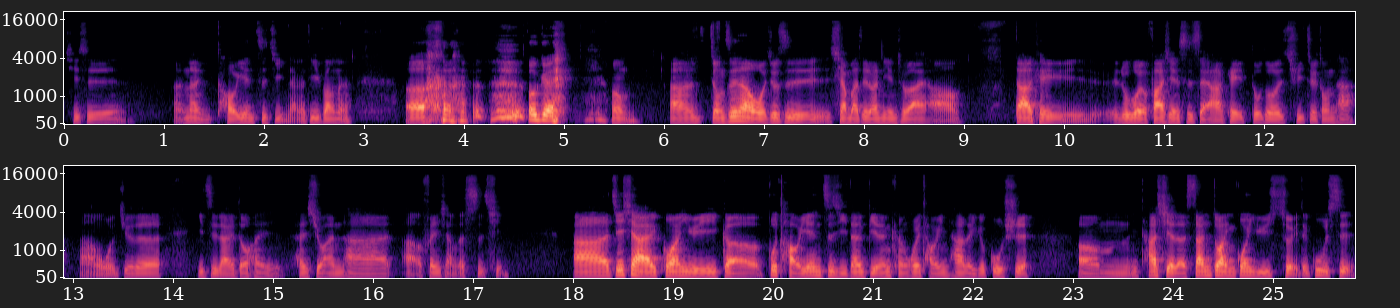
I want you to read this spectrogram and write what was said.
其实啊，那你讨厌自己哪个地方呢？呃，OK，嗯啊，总之呢，我就是想把这段念出来啊，大家可以如果有发现是谁啊，可以多多去追踪他啊，我觉得一直来都很很喜欢他啊分享的事情啊。接下来关于一个不讨厌自己，但别人可能会讨厌他的一个故事，嗯，他写了三段关于水的故事，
